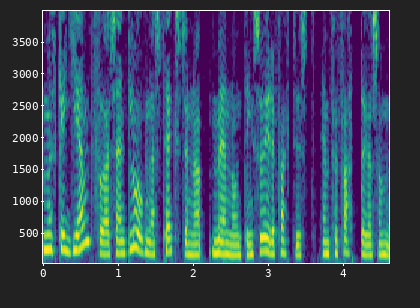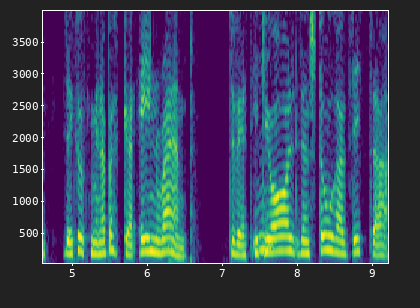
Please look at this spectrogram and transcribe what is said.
Om man ska jämföra scientologernas texter med någonting så är det faktiskt en författare som dyker upp i mina böcker, Ayn Rand. Du vet, mm. ideal, mm. den stora vita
